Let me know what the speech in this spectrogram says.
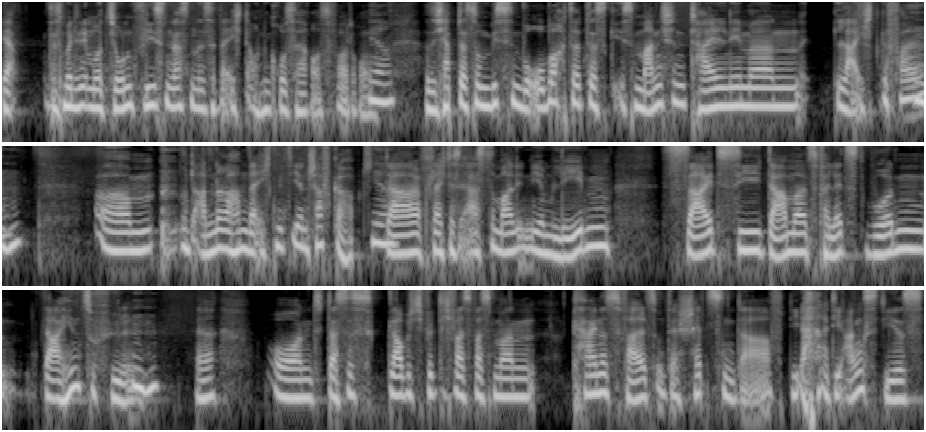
Ja, dass man den Emotionen fließen lassen, ist aber echt auch eine große Herausforderung. Ja. Also ich habe das so ein bisschen beobachtet, das ist manchen Teilnehmern leicht gefallen. Mhm. Ähm, und andere haben da echt mit ihren Schaff gehabt. Ja. Da vielleicht das erste Mal in ihrem Leben, seit sie damals verletzt wurden, da hinzufühlen. Mhm. Ja? Und das ist, glaube ich, wirklich was, was man keinesfalls unterschätzen darf. Die, die Angst, die es,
